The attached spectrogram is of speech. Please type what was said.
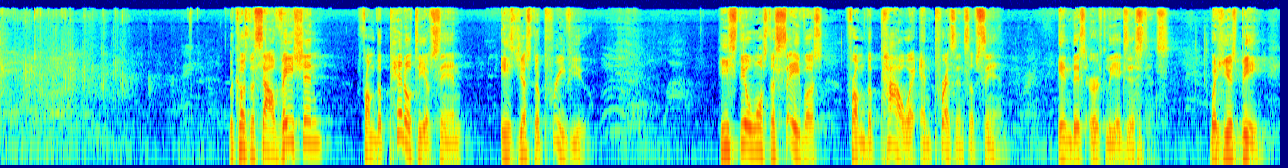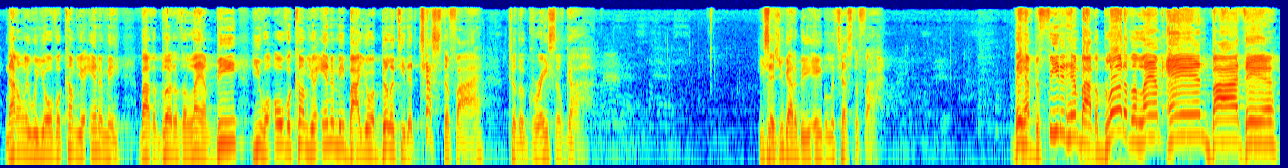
Because the salvation from the penalty of sin is just a preview he still wants to save us from the power and presence of sin in this earthly existence. But here's B. Not only will you overcome your enemy by the blood of the Lamb, B, you will overcome your enemy by your ability to testify to the grace of God. He says you got to be able to testify. They have defeated him by the blood of the Lamb and by their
